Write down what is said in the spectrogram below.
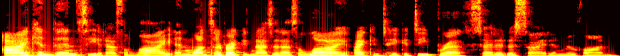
I can then see it as a lie, and once I recognize it as a lie, I can take a deep breath, set it aside, and move on.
